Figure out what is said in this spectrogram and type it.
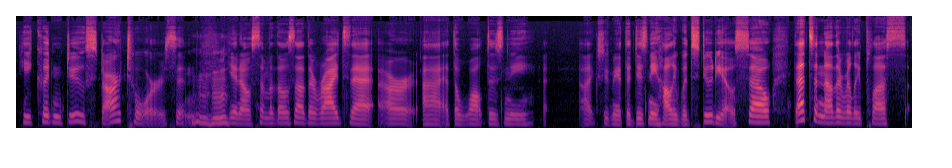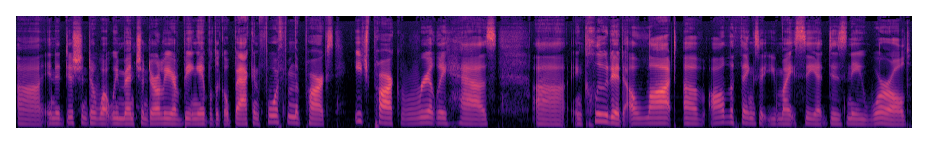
he couldn't do Star Tours and mm-hmm. you know some of those other rides that are uh, at the Walt Disney uh, excuse me, at the Disney Hollywood Studios. So that's another really plus. Uh, in addition to what we mentioned earlier of being able to go back and forth from the parks, each park really has uh, included a lot of all the things that you might see at Disney World,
